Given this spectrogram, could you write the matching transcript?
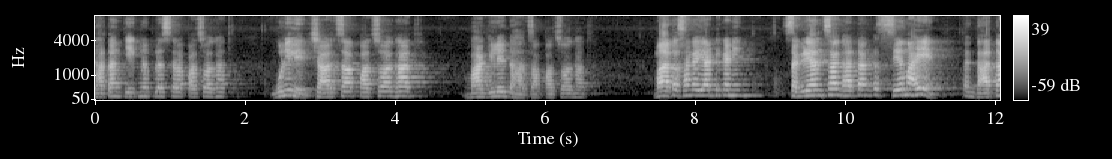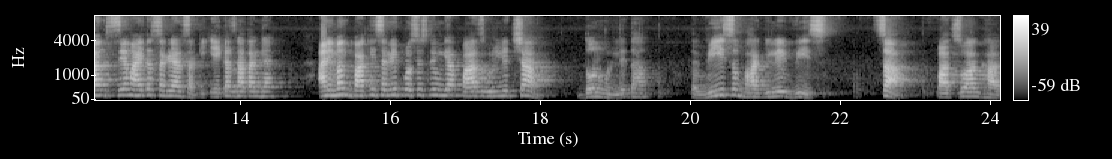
घातांक एक न प्लस करा पाचवा घात. गुणिले चारचा पाचवा घात. भागिले दहाचा पाचवा घात. मग आता सांगा या ठिकाणी सगळ्यांचा घातांक सेम आहे. तर घातांक सेम आहे तर सगळ्यांसाठी एकच घातांक घ्या. आणि मग बाकी सगळी प्रोसेस लिहून घ्या. पाच गुणिले चार दोन गुणिले दहा. तर वीस भागिले वीस चा पाचवा घात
